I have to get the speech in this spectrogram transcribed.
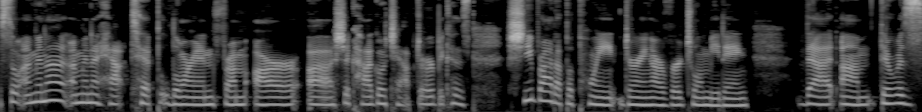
so I'm gonna I'm gonna hat tip Lauren from our uh, Chicago chapter because she brought up a point during our virtual meeting that um, there was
